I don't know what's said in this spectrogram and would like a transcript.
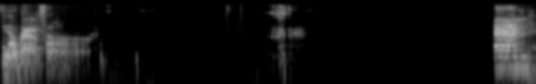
forever. And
